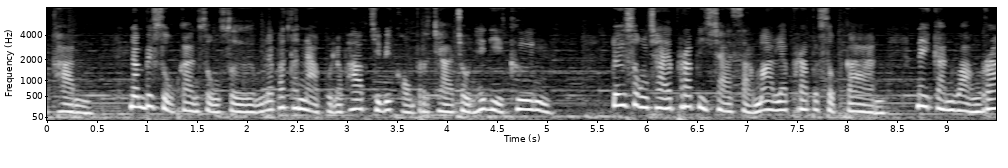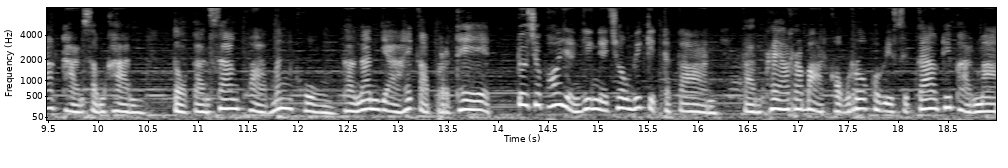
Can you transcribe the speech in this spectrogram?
ำคัญ นำไปสู่การส่งเสริมและพัฒนาคุณภาพชีวิตของประชาชนให้ดีขึ้น โดยทรงใช้พระปิชาสามารถและพระประสบการณ์ ในการวางรากฐานสำคัญ ต่อการสร้างความมั่นคงทางด้านยาให้กับประเทศ โดยเฉพาะอย่างยิ่งในช่วงวิกฤตการณ์การแพร่ระบาดของโรคโควิด -19 ที่ผ่านมา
